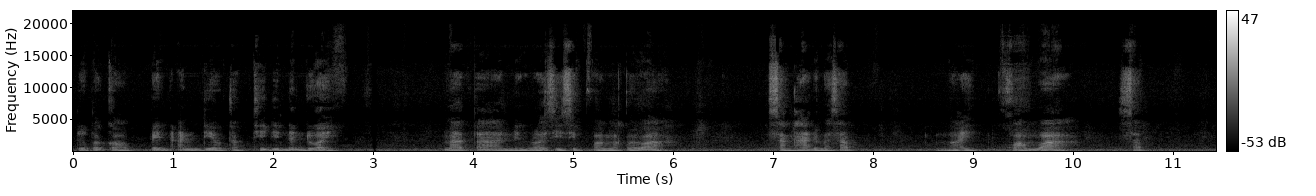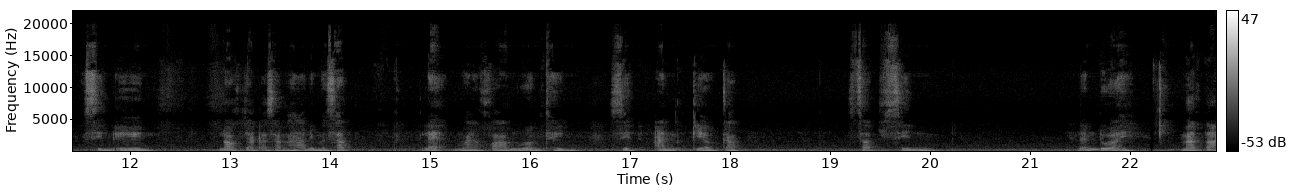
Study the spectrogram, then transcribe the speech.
หรือประกอบเป็นอันเดียวกับที่ดินนั้นด้วย มาตรา 140 วางหลักไว้ว่า สังหาริมทรัพย์ หมายความว่าทรัพย์สินอื่น นอกจากอสังหาริมทรัพย์ และหมายความรวมถึงสิทธิ์อันเกี่ยวกับ ทรัพย์สิน นั้นด้วยมาตรา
